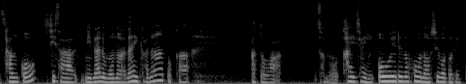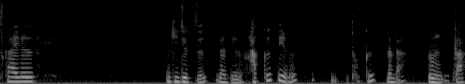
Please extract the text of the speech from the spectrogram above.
参考示唆になるものはないかなとかあとはその会社員 OL の方のお仕事で使える技術なんていうのハックっていうの？得？なんだ？うんが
